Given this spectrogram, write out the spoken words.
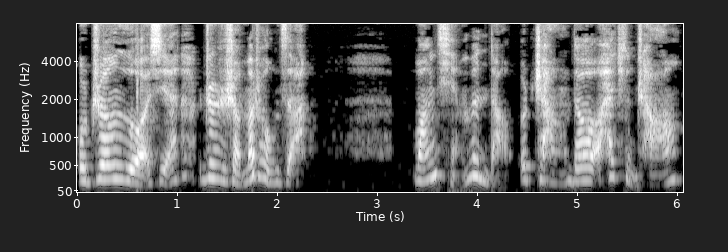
哦，真恶心！这是什么虫子？王乾问道。长得还挺长。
